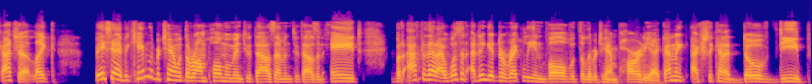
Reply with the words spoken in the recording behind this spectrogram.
Gotcha. Like, basically I became libertarian with the Ron Paul movement in 2007, 2008. But after that, I wasn't, I didn't get directly involved with the Libertarian Party. I kind of actually kind of dove deep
